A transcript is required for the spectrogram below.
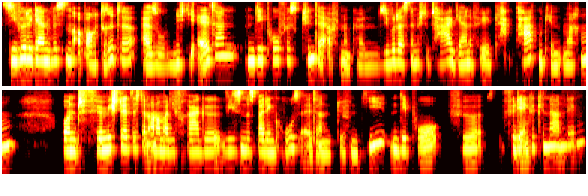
Sie würde gerne wissen, ob auch Dritte, also nicht die Eltern, ein Depot fürs Kind eröffnen können. Sie würde das nämlich total gerne für ihr Patenkind machen. Und für mich stellt sich dann auch nochmal die Frage, wie ist denn das bei den Großeltern? Dürfen die ein Depot für, für die Enkelkinder anlegen?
